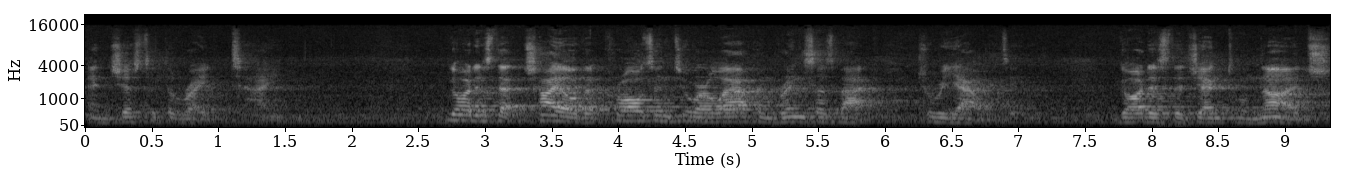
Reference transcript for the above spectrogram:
and just at the right time. God is that child that crawls into our lap and brings us back to reality. God is the gentle nudge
